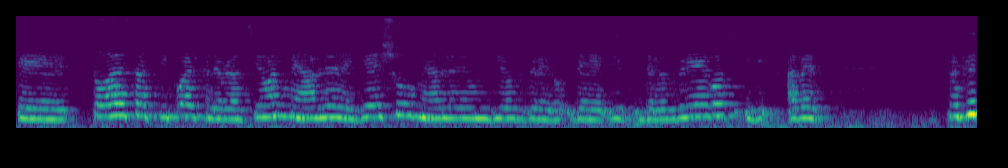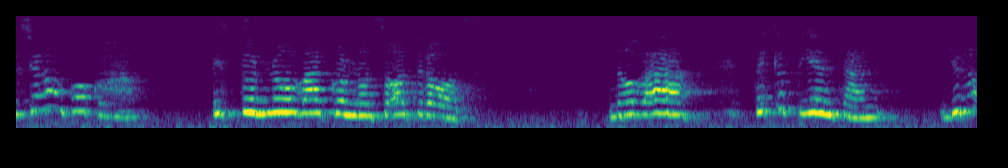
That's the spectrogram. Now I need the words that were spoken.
que todo este tipo de celebración me hable de Yeshua, me hable de un dios griego, de, de los griegos y a ver, reflexiona un poco. Esto no va con nosotros. No va. Sé que piensan, yo no,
